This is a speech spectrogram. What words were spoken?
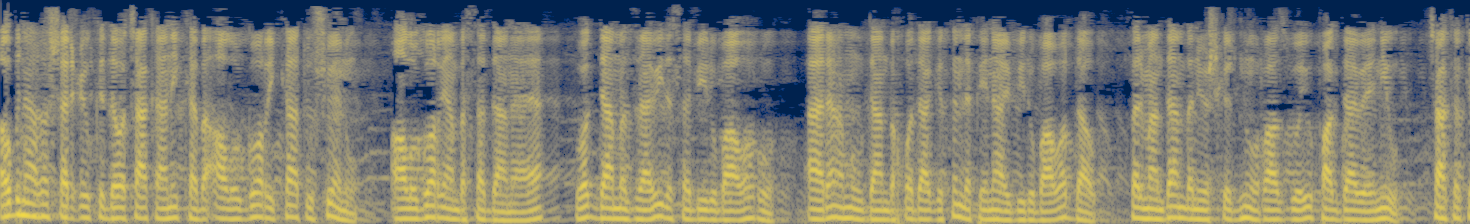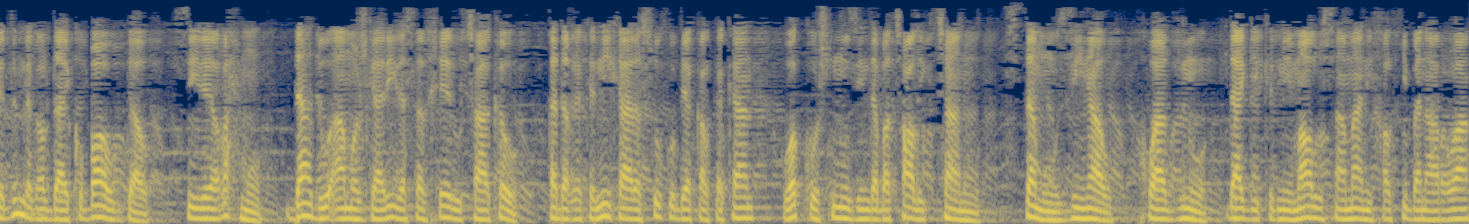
ئەو بناغە شەرعی و کردەوە چاکانەی کە بە ئاڵوگۆڕی کات و شوێن و ئاڵوگۆڕیان بەسەر دانایە، وەک دامەزراوی لەسەر بیروباوەڕ و ئارام و دانبەخۆداگرتن لە پێناوی بیروباوەڕدا و فەرماندان بە نوێژکردن و ڕاستگۆی و پاکداوێنی و چاکەکردن لەگەڵ دایک و باوکدا و سیلەی ڕەحم و داد و ئامۆژگاری لەسەر خێر و چاکە و قەدەغەکردنی کارە سووک و بێکەڵکەکان وەک کوشتن و زیندە بەچاڵی کچان و ستەم و زینا و خواردن و داگیرکردنی ماڵ و سامانی خەڵکی بە ناڕەوا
